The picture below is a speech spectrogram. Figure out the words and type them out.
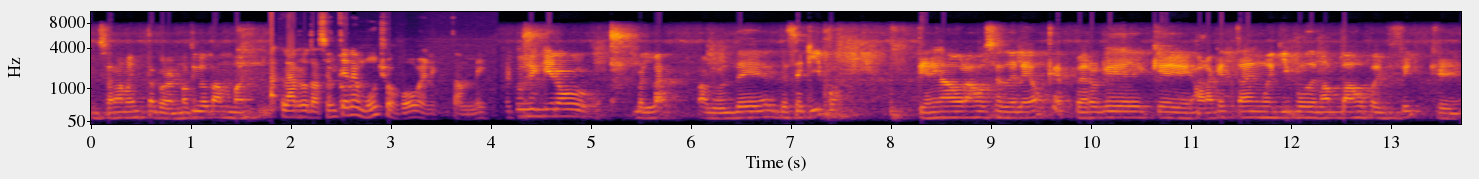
sinceramente, pero él no tiró tan mal. La rotación tiene muchos jóvenes también. Yo sí quiero, ¿verdad? Hablar de, ese equipo. Tienen ahora a José de León, que espero que, que, ahora que está en un equipo de más bajo perfil, que,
